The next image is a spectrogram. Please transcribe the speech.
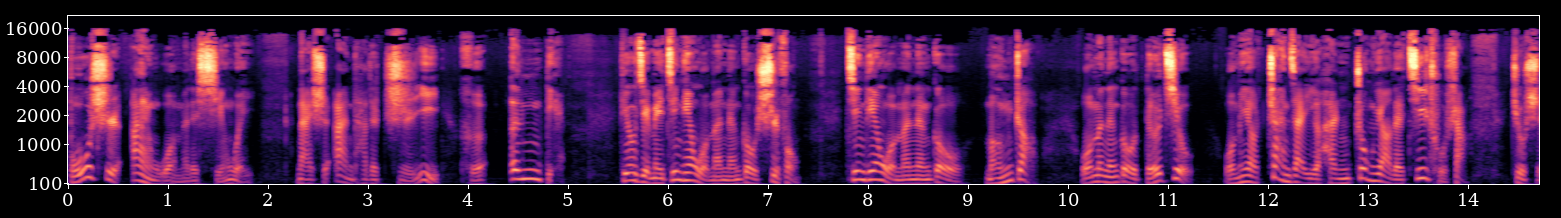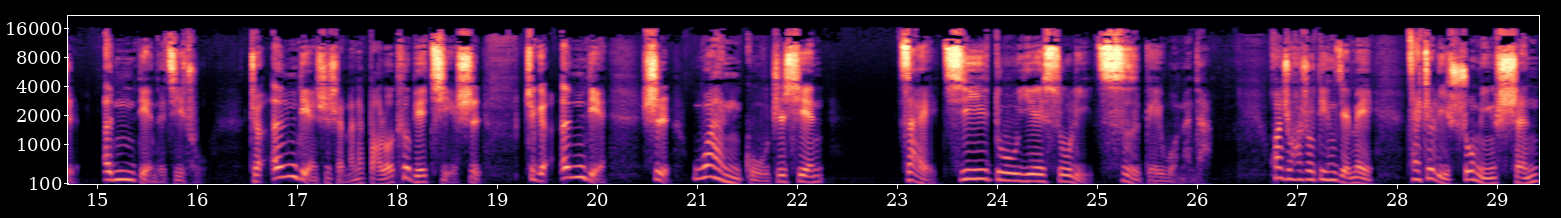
不是按我们的行为，乃是按他的旨意和恩典。”弟兄姐妹，今天我们能够侍奉，今天我们能够蒙召，我们能够得救，我们要站在一个很重要的基础上，就是恩典的基础。这恩典是什么呢？保罗特别解释，这个恩典是万古之先在基督耶稣里赐给我们的。换句话说，弟兄姐妹，在这里说明神。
